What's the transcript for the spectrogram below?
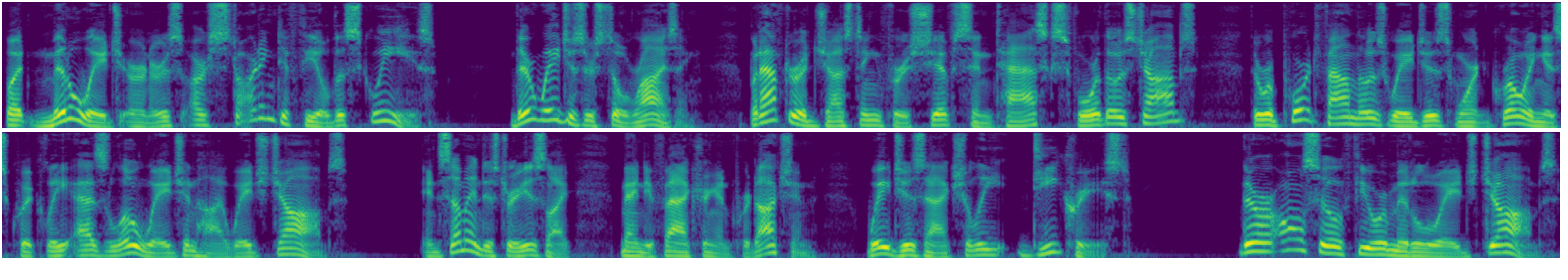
But middle wage earners are starting to feel the squeeze. Their wages are still rising, but after adjusting for shifts in tasks for those jobs, the report found those wages weren't growing as quickly as low wage and high wage jobs. In some industries, like manufacturing and production, wages actually decreased. There are also fewer middle wage jobs.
